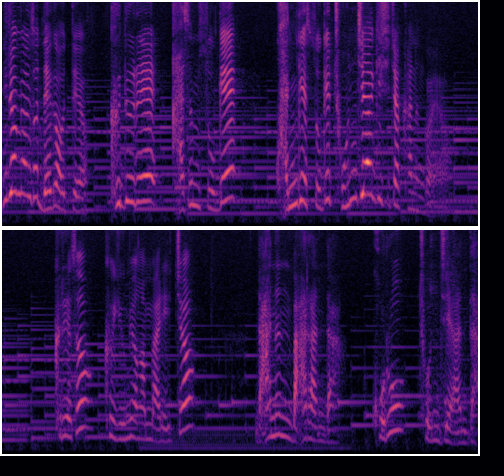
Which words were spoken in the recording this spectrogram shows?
이러면서 내가 어때요? 그들의 가슴 속에 관계 속에 존재하기 시작하는 거예요. 그래서 그 유명한 말이 있죠. 나는 말한다. 고로 존재한다.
